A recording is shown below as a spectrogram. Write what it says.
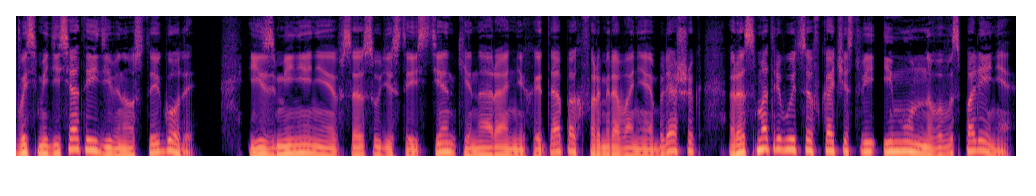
80-е и 90-е годы. Изменения в сосудистой стенке на ранних этапах формирования бляшек рассматриваются в качестве иммунного воспаления.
